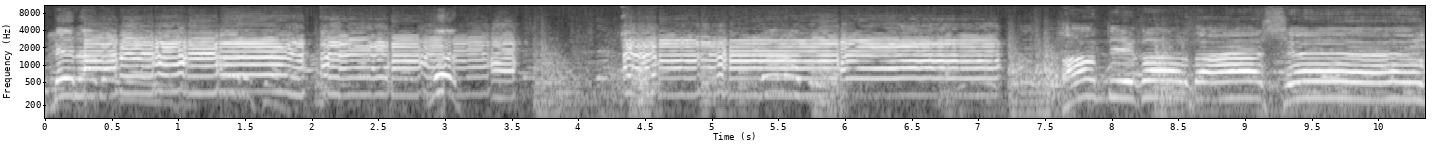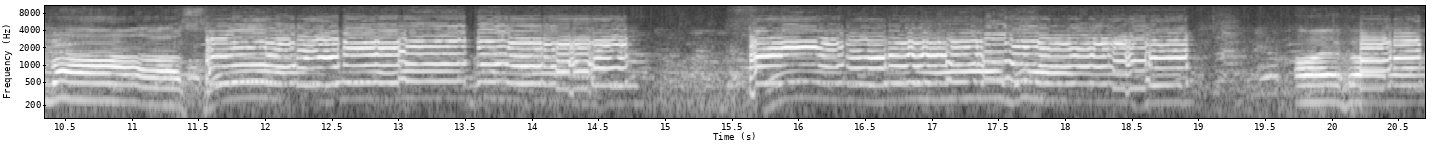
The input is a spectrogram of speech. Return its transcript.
Ağlatırım. Vur. Hamdi kardeşim asıl. Ay karanlık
